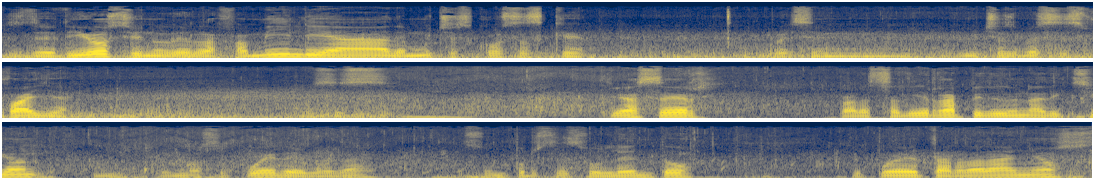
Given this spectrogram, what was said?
pues, de Dios, sino de la familia, de muchas cosas que pues muchas veces falla. Entonces, ¿qué hacer para salir rápido de una adicción? Pues no se puede, ¿verdad? Es un proceso lento que puede tardar años,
